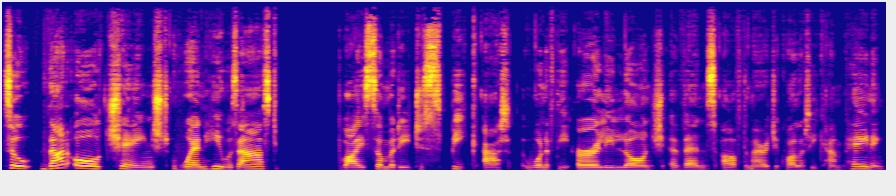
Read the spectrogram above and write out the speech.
So that all changed when he was asked by somebody to speak at one of the early launch events of the marriage equality campaigning.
